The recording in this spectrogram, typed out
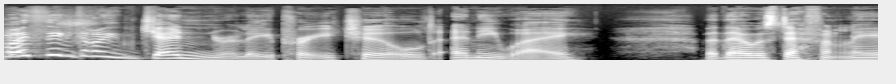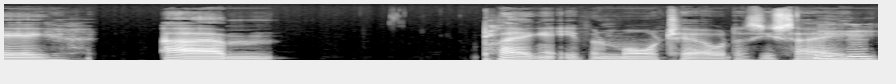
I think I'm generally pretty chilled anyway, but there was definitely um, playing it even more chilled, as you say. Mhm.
